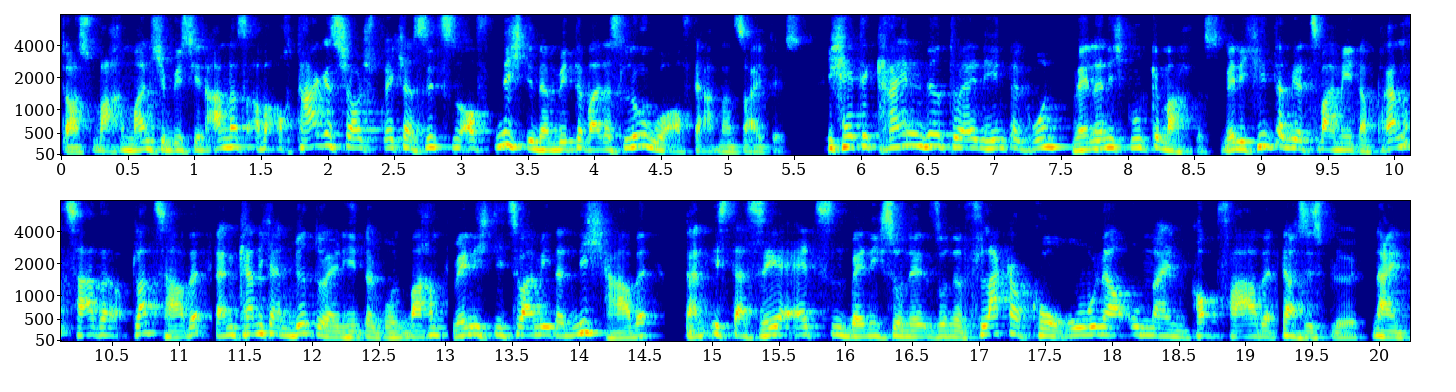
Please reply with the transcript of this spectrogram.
Das machen manche ein bisschen anders, aber auch Tagesschausprecher sitzen oft nicht in der Mitte, weil das Logo auf der anderen Seite ist. Ich hätte keinen virtuellen Hintergrund, wenn er nicht gut gemacht ist. Wenn ich hinter mir zwei Meter Platz habe, dann kann ich einen virtuellen Hintergrund machen. Wenn ich die zwei Meter nicht habe, dann ist das sehr ätzend, wenn ich so eine, so eine Flacker-Corona um meinen Kopf habe. Das ist blöd. Nein,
